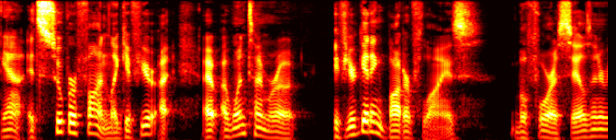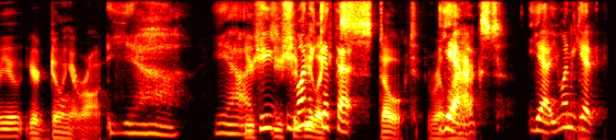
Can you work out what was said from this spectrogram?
yeah it's super fun. Like if you're I I one time wrote if you're getting butterflies before a sales interview you're doing it wrong yeah, yeah. you, sh- you should want be to like get that stoked relaxed Yeah, you want to get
